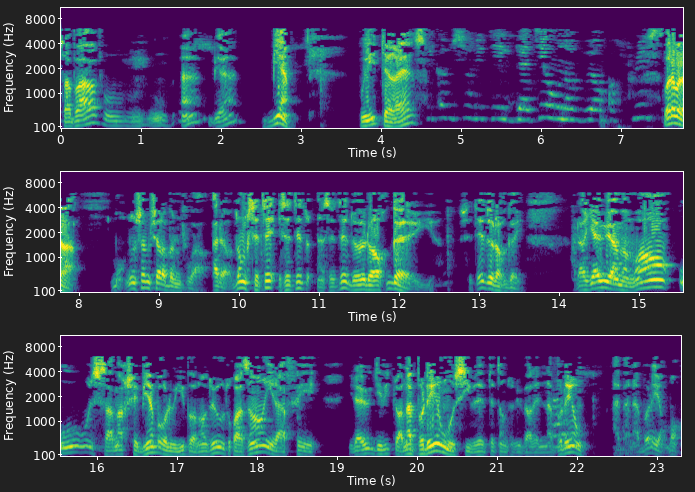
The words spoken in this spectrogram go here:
ça va vous, Hein Bien Bien. Oui, Thérèse C'est comme si on était gâtés, on en veut encore plus. Voilà, voilà. Bon, nous sommes sur la bonne voie. Alors, donc, c'était, c'était, c'était de l'orgueil. C'était de l'orgueil. Alors il y a eu un moment où ça marchait bien pour lui. Pendant deux ou trois ans, il a fait, il a eu des victoires. Napoléon aussi, vous avez peut-être entendu parler de Napoléon. Ah ben Napoléon, bon.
